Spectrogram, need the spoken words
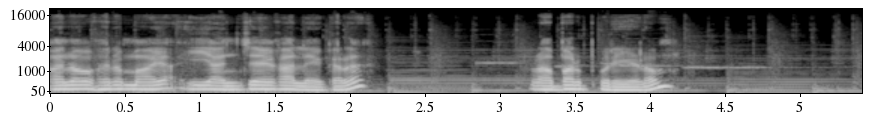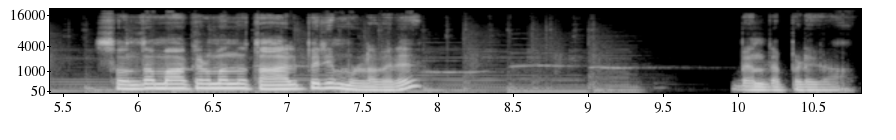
മനോഹരമായ ഈ അഞ്ചേകാൽ ഏക്കർ റബ്ബർ പുരയിടം. സ്വന്തമാക്കണമെന്ന് താല്പര്യമുള്ളവർ ബന്ധപ്പെടുക.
